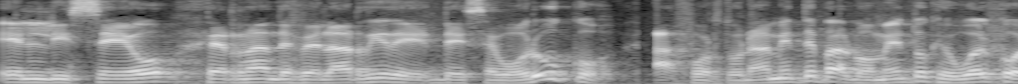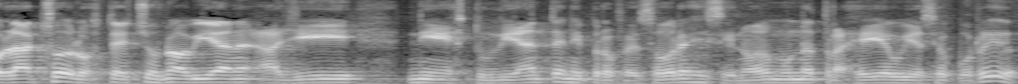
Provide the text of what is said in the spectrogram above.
el Liceo Fernández Velardi de, de Ceboruco. Afortunadamente para el momento que hubo el colapso de los techos no habían allí ni estudiantes ni profesores y si no una tragedia hubiese ocurrido.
